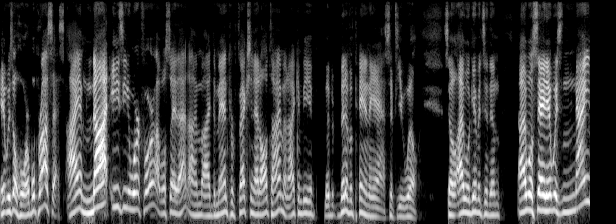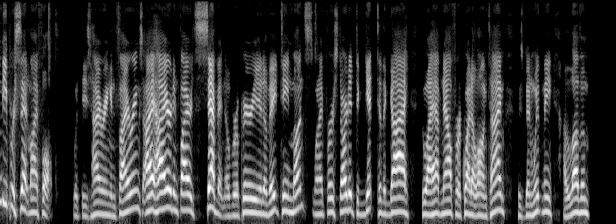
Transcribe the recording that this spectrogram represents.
it was a horrible process. I am not easy to work for. I will say that. I'm I demand perfection at all time, and I can be a, a bit of a pain in the ass, if you will. So I will give it to them. I will say it was 90% my fault with these hiring and firings. I hired and fired seven over a period of 18 months when I first started to get to the guy who I have now for quite a long time, who's been with me. I love him.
